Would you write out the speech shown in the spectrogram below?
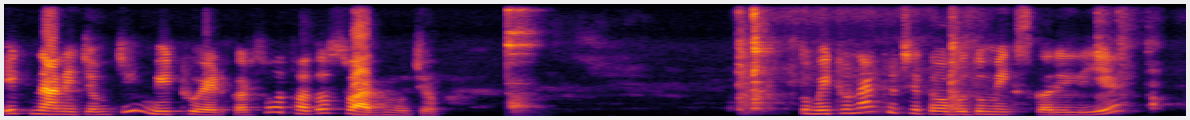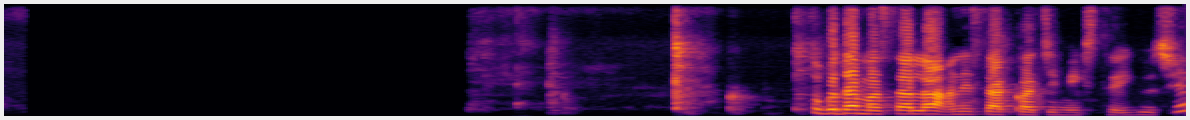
એક નાની ચમચી મીઠું એડ કરશો અથવા તો સ્વાદ મુજબ. તો મીઠું નાખ્યું છે તો બધું મિક્સ કરી લઈએ. તો બધા મસાલા અને શાકભાજી મિક્સ થઈ ગયું છે.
